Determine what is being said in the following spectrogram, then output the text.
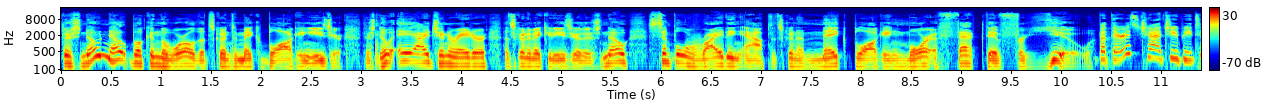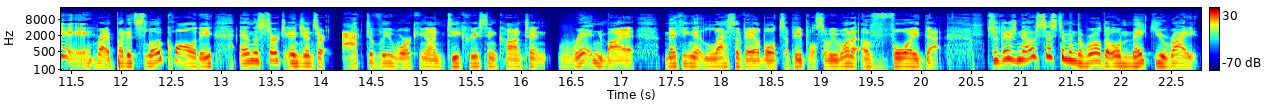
There's no notebook in the world that's going to make blogging easier. There's no AI generator that's going to make it easier. There's no simple writing app that's going to make blogging more effective for you. But there is ChatGPT. Right, but it's low quality and the search engines are actively working on decreasing content written by it, making it less available to people. So we want to avoid that. So there's no system in the world that will make you write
